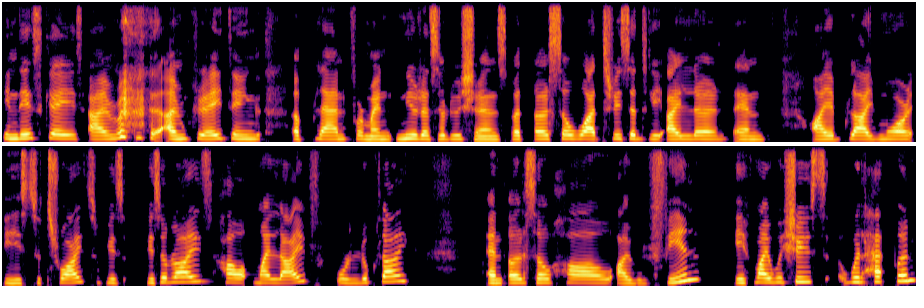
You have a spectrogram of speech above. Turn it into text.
In this case, I'm I'm creating a plan for my new resolutions, but also what recently I learned and I apply more is to try to vis- visualize how my life will look like and also how I will feel if my wishes will happen.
